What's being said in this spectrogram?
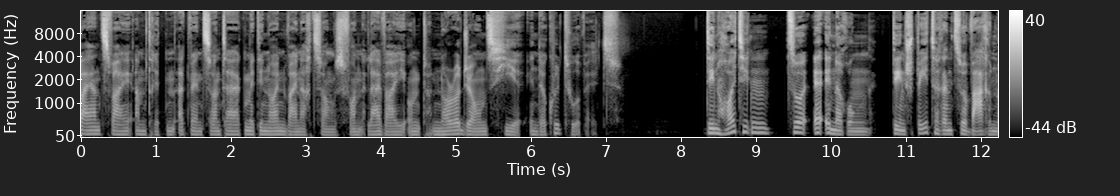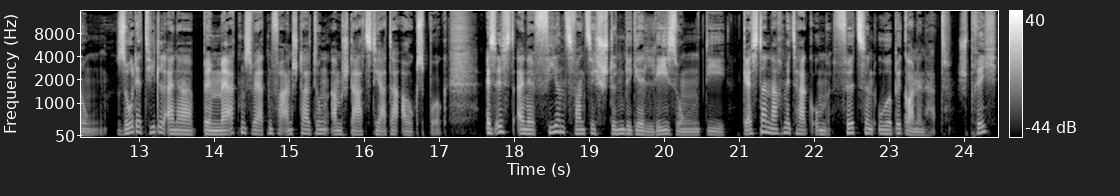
Bayern 2 am dritten Adventssonntag mit den neuen Weihnachtssongs von Laivai und Nora Jones hier in der Kulturwelt. Den heutigen zur Erinnerung, den späteren zur Warnung. So der Titel einer bemerkenswerten Veranstaltung am Staatstheater Augsburg. Es ist eine 24-stündige Lesung, die gestern Nachmittag um 14 Uhr begonnen hat. Sprich,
